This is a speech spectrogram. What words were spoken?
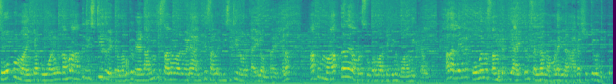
സോപ്പും വാങ്ങിക്കാൻ പോവുകയാണെങ്കിൽ നമ്മൾ അത് ലിസ്റ്റ് ചെയ്ത് വെക്കണം. നമുക്ക് വേണ്ട അഞ്ച് സാധനങ്ങൾ വേണേൽ അഞ്ച് സാധനം ലിസ്റ്റ് ചെയ്ത് നമ്മുടെ കയ്യിൽ ഉണ്ടായിരിക്കണം അത് മാത്രമേ നമ്മൾ സൂപ്പർ മാർക്കറ്റിൽ നിന്ന് വാങ്ങിക്കാവൂ. അതല്ലെങ്കിൽ പോകുന്ന സമയത്ത് ഈ ഐറ്റംസ് എല്ലാം നമ്മളിങ്ങനെ ആകർഷിച്ചുകൊണ്ടിരിക്കും.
